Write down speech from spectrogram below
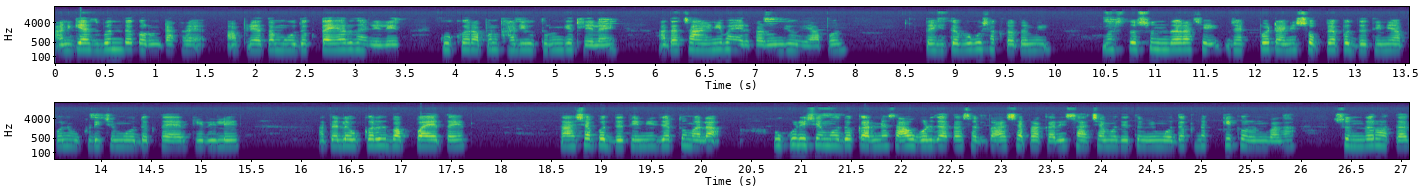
आणि गॅस बंद करून टाकलाय. आपले आता मोदक तयार झालेले आहेत. कुकर आपण खाली उतरून घेतलेला आहे. आता चाळणी बाहेर काढून घेऊया आपण. तर इथं बघू शकता तुम्ही मस्त सुंदर असे झटपट आणि सोप्या पद्धतीने आपण उकडीचे मोदक तयार केलेले. आहेत आता लवकरच बाप्पा येत आहेत. तर अशा पद्धतीने जर तुम्हाला उकडीचे मोदक करण्यास अवघड जात असेल तर अशा प्रकारे साच्यामध्ये तुम्ही मोदक नक्की करून बघा. सुंदर होतात.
